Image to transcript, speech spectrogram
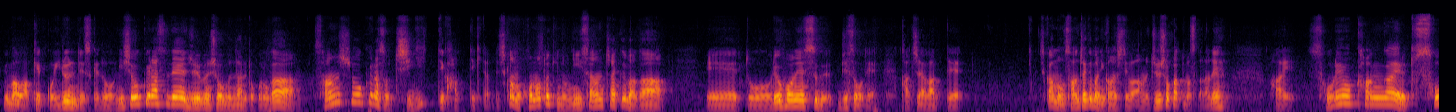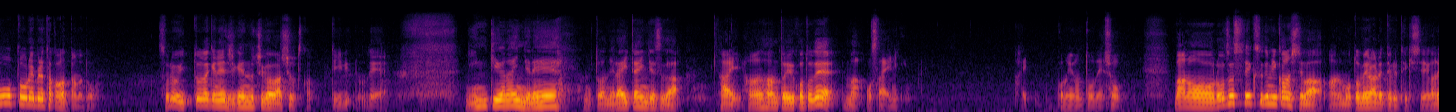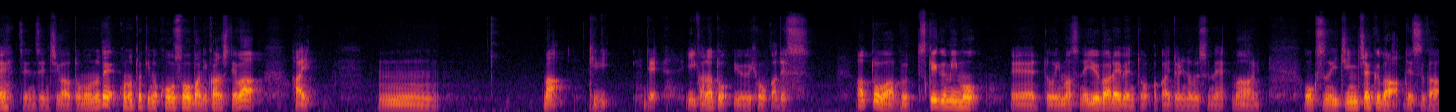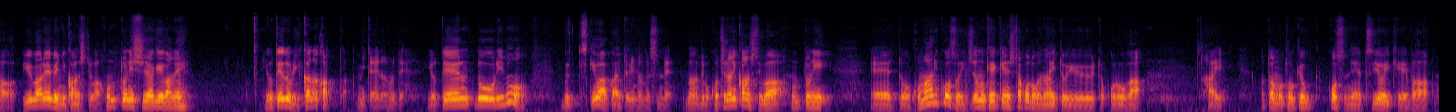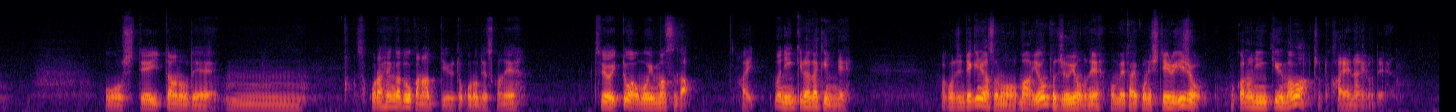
馬は結構いるんですけど、2勝クラスで十分勝負になるところが、3勝クラスをちぎって勝ってきたって。しかもこの時の2、3着馬が、えっ、ー、と、両方ね、すぐ自走で勝ち上がって、しかも3着馬に関しては、あの、重賞勝ってますからね。はい。それを考えると相当レベル高かったなと。それを1頭だけね、次元の違う足を使っているので、人気がないんでね、本当は狙いたいんですが、はい、半々ということで、まあ、抑えに。はい。この4頭で勝負。まあ、あの、ローズステークス組に関しては、あの、求められてる適性がね、全然違うと思うので、この時の高相場に関しては、はい、うーん、まあ、切りでいいかなという評価です。あとは、ぶっつけ組も、えっ、ー、と、いますね。ユーバーレーベンと赤い鳥の娘。まあ、オークスの1、2着馬ですが、ユーバーレーベンに関しては本当に仕上げがね、予定通りいかなかったみたいなので、予定通りのぶっつけは赤い鳥の娘。まあでもこちらに関しては本当に、えっ、ー、と、小回りコースを一度も経験したことがないというところが、はい。あとはもう東京コースね、強い競馬をしていたので、うん、そこら辺がどうかなっていうところですかね。強いとは思いますが、はい。まあ人気なだけにね、まあ、個人的にはその、まあ4と14をね、本命対抗にしている以上、他の人気馬はちょっと買えないので、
